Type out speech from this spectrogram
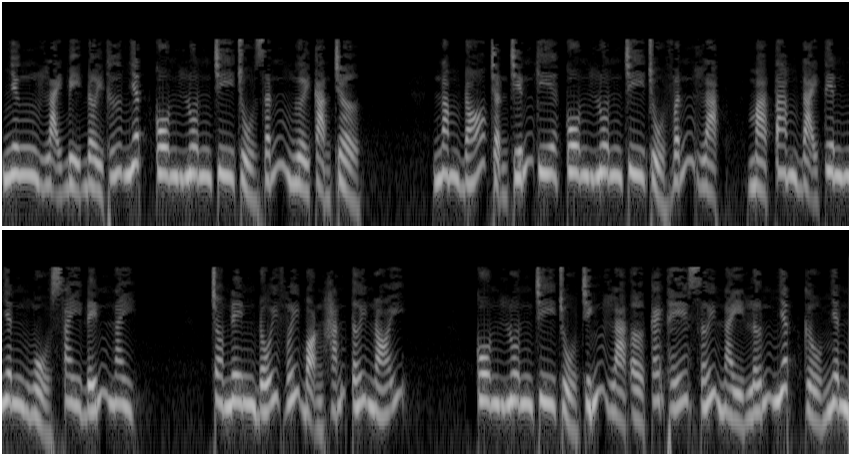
nhưng lại bị đời thứ nhất côn luôn chi chủ dẫn người cản trở. Năm đó trận chiến kia côn luôn chi chủ vẫn lạc, mà tam đại tiên nhân ngủ say đến nay cho nên đối với bọn hắn tới nói, côn luôn chi chủ chính là ở cái thế giới này lớn nhất cửu nhân,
